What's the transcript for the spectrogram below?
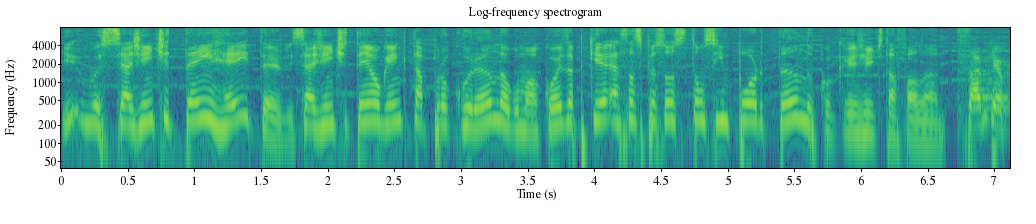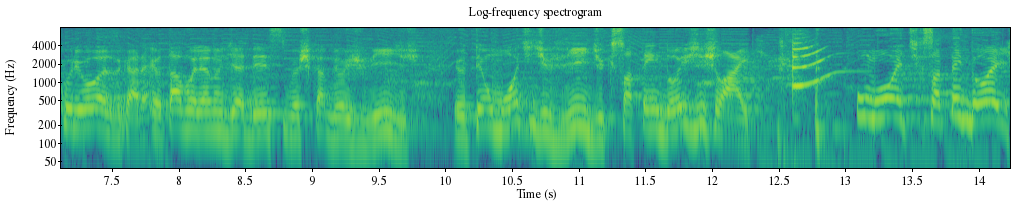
E se a gente tem hater, se a gente tem alguém que tá procurando alguma coisa, é porque essas pessoas estão se importando com o que a gente tá falando. Sabe o que é curioso, cara? Eu tava olhando um dia desses meus, meus vídeos, eu tenho um monte de vídeo que só tem dois dislikes. um monte que só tem dois.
